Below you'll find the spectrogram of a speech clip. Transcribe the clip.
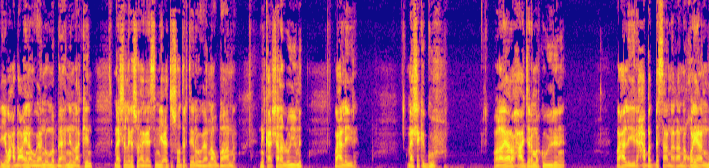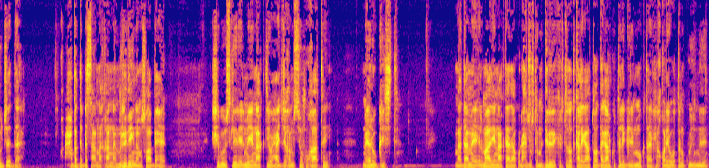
iyo waxa dhacay inaan ogaano uma baahnin laakiin meesha laga soo agaasimiye cidda soo dirtay ina ogaanaa u baahanna ninkan shala loo yimid waxaa la yidhi meesha ka guur. Walaalayaal waxaa jira markuu yidhin waxaa la yidhi xabad besaa naqaanaa qoryahan mujeedaa xabadda besaa naqaanaa miridayna ma soo baxe shibuu iska yiri ilmihii naagtii waxaa jiqamsiin ku qaatay meeluu geystay maadaama ilmahaadii naagtaada aa ku dhex jirto ma diriri kartid ood kaligaatoo dagaal ku talagelin mogtahay qoryo watan ku yimideen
